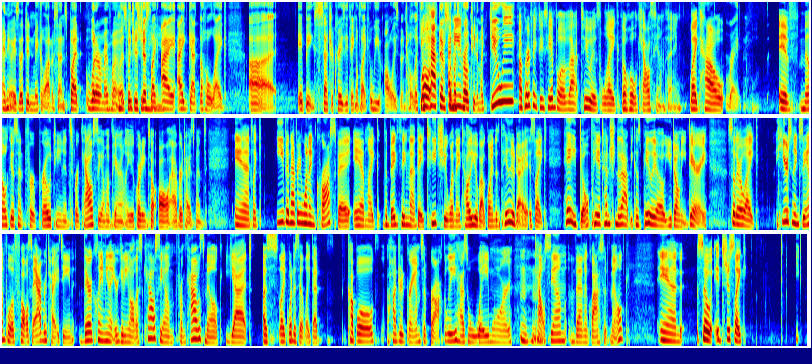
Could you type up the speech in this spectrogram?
anyways, that didn't make a lot of sense. But whatever my point was, which is just like. I I get the whole like, uh, it being such a crazy thing of like we've always been told like you Well, have to have so I much mean- protein. I'm like, do we? A perfect example of that too is like the whole calcium thing. Like how Right. If milk isn't for protein, it's for calcium, apparently, according to all advertisements. And like even everyone in CrossFit and like the big thing that they teach you when they tell you about going to the paleo diet is like, hey, don't pay attention to that because paleo, you don't eat dairy. So they're like, here's an example of false advertising. They're claiming that you're getting all this calcium from cow's milk, yet a like what is it, like a couple hundred grams of broccoli has way more Mm-hmm. calcium than a glass of milk. And so it's just like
